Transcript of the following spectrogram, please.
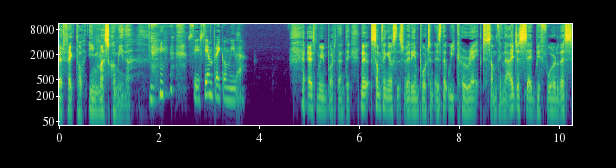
Perfecto. Y más comida. Sí, siempre hay comida. es muy importante. Now, something else that's very important is that we correct something that I just said before this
